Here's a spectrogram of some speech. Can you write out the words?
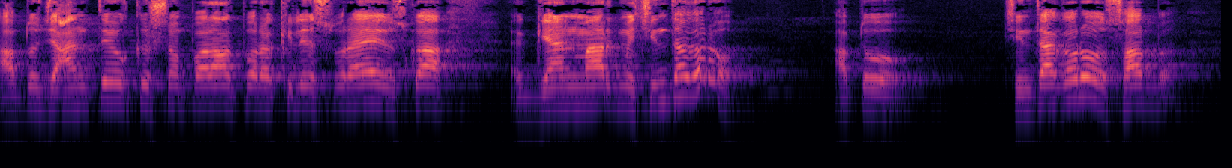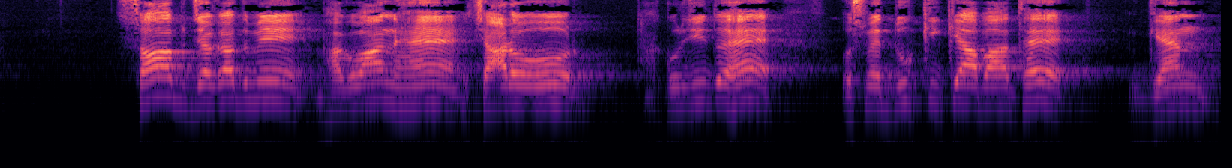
आप तो जानते हो कृष्ण परात पर अखिलेश्वर है, उसका ज्ञान मार्ग में चिंता करो। आप तो चिंता करो, सब सब जगत में भगवान है चारों ओर। ठाकुर जी तो है, उसमें दुख की क्या बात है? ज्ञान,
